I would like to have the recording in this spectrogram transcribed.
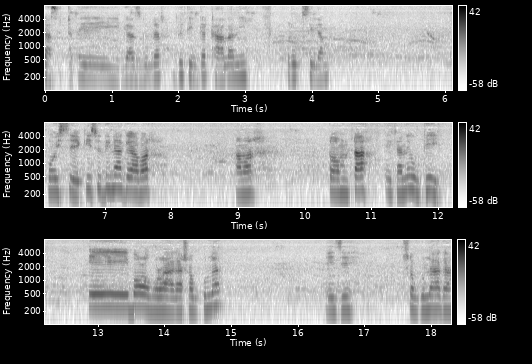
গাছের এই গাছগুলার দুই তিনটা ঠাল আনি রুখছিলাম হয়েছে কিছুদিন আগে আবার আমার টমটা এখানে উঠি। এই বড় বড় আগা সবগুলা। এই যে সবগুলো আগা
